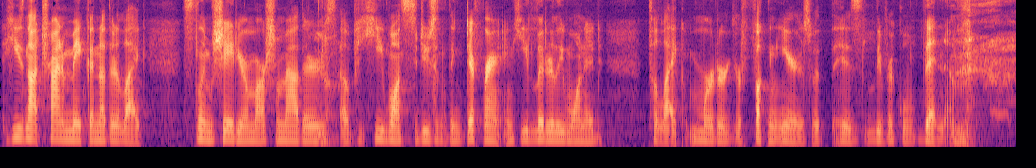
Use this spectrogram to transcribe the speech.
he's not trying to make another like Slim Shady or Marshall Mathers. Uh, he wants to do something different, and he literally wanted to like murder your fucking ears with his lyrical venom.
